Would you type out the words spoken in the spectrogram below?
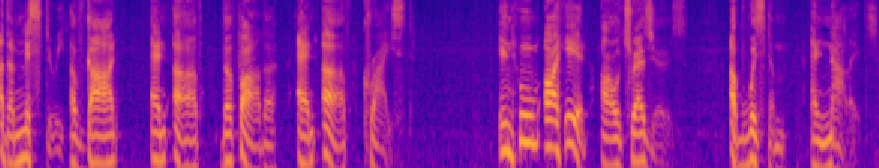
of the mystery of God and of the Father and of Christ, in whom are hid all treasures of wisdom and knowledge,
